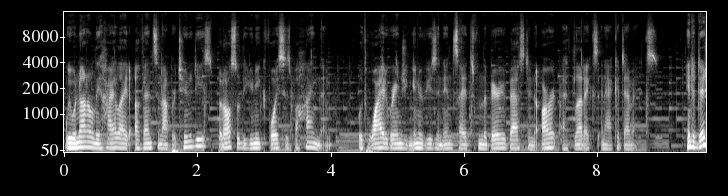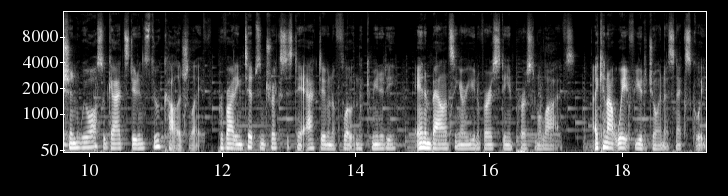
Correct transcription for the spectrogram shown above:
We will not only highlight events and opportunities, but also the unique voices behind them, with wide ranging interviews and insights from the very best in art, athletics, and academics. In addition, we will also guide students through college life, providing tips and tricks to stay active and afloat in the community and in balancing our university and personal lives. I cannot wait for you to join us next school year.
